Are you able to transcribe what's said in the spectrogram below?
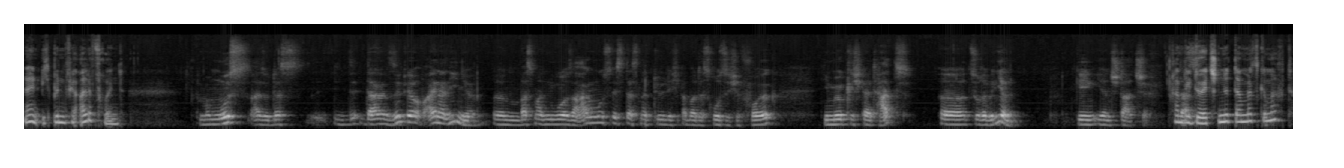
Nein, ich bin für alle Freund. Man muss, also das da sind wir auf einer Linie. Ähm, was man nur sagen muss, ist, dass natürlich aber das russische Volk die Möglichkeit hat, äh, zu rebellieren gegen ihren Staatschef. Haben das, die Deutschen das damals gemacht?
